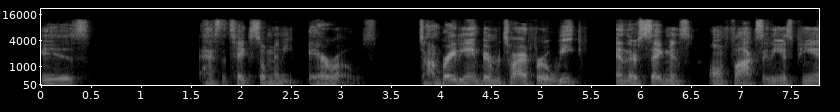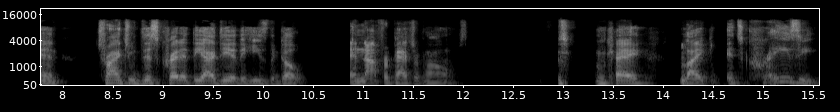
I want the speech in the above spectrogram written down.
is has to take so many arrows. Tom Brady ain't been retired for a week, and there's segments on Fox and ESPN trying to discredit the idea that he's the GOAT and not for Patrick Mahomes. okay. Like it's crazy.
